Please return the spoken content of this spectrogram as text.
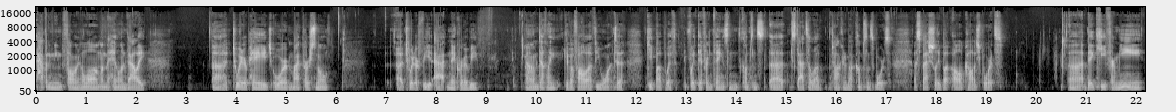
happen to be following along on the Hill and Valley uh, Twitter page or my personal uh, Twitter feed at Nick Roby, um, definitely give a follow if you want to keep up with with different things and Clemson's uh, stats. I love talking about Clemson sports, especially, but all college sports. Uh, big key for me,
